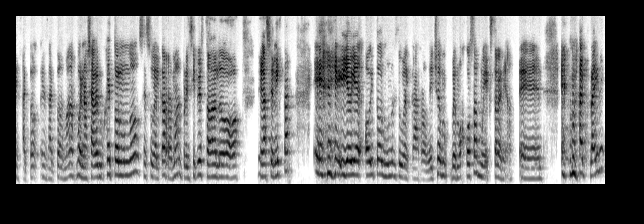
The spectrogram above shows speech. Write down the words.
Exacto, exacto. Además, bueno, ya vemos que todo el mundo se sube al carro, ¿no? Al principio estaban los negacionistas eh, y hoy, hoy todo el mundo se sube al carro. De hecho, vemos cosas muy extrañas. En, en, Black Friday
